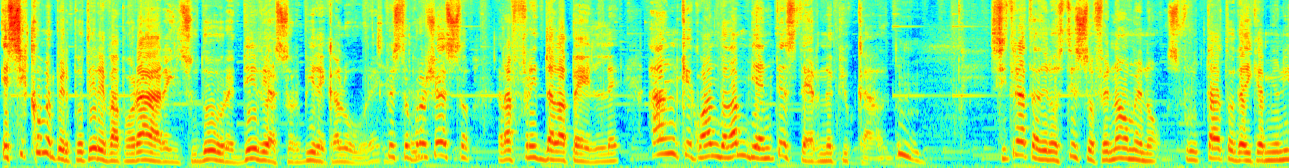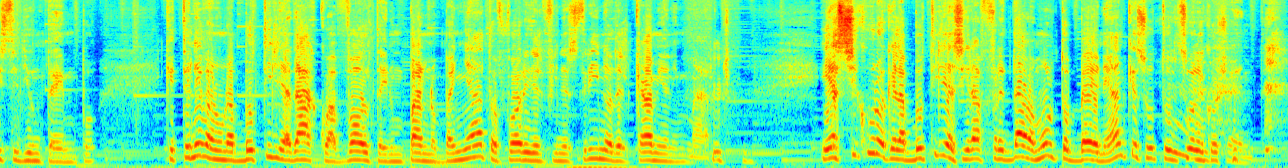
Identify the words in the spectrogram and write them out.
E siccome per poter evaporare il sudore deve assorbire calore, Certo. questo processo raffredda la pelle anche quando l'ambiente esterno è più caldo. Mm. Si tratta dello stesso fenomeno sfruttato dai camionisti di un tempo, che tenevano una bottiglia d'acqua avvolta in un panno bagnato fuori del finestrino del camion in marcia. E assicuro che la bottiglia si raffreddava molto bene anche sotto il sole cocente.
